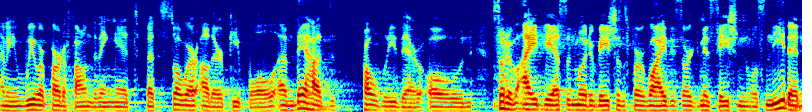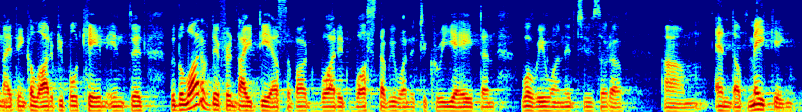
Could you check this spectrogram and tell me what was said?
I mean, we were part of founding it, but so were other people, and they had probably their own sort of ideas and motivations for why this organization was needed. And I think a lot of people came into it with a lot of different ideas about what it was that we wanted to create and what we wanted to sort of um, end up making.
